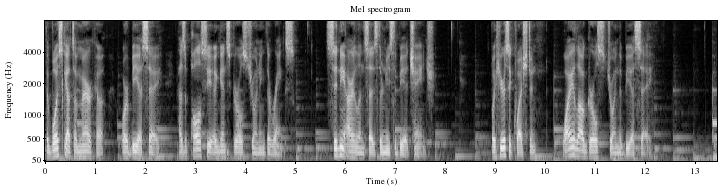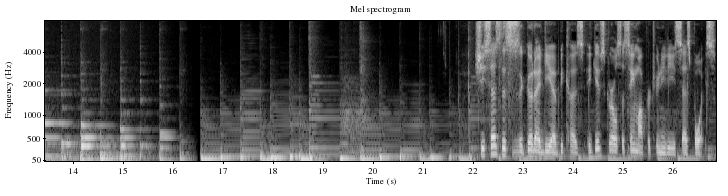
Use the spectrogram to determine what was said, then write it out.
The Boy Scouts of America, or BSA, has a policy against girls joining the ranks. Sydney Ireland says there needs to be a change. But here's a question why allow girls to join the BSA? She says this is a good idea because it gives girls the same opportunities as boys.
